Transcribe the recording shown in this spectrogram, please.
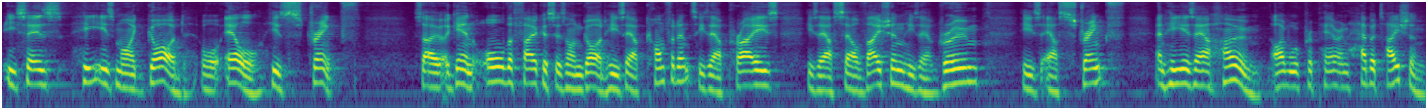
he says, he is my God, or El, his strength. So again, all the focus is on God. He's our confidence, He's our praise, He's our salvation, He's our groom, He's our strength, and He is our home. I will prepare an habitation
